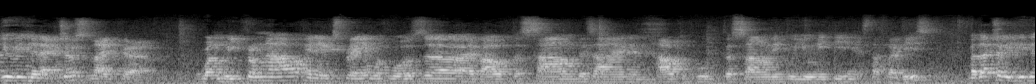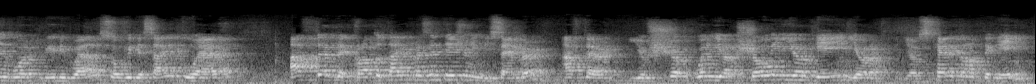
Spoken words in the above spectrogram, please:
during the lectures, like one week from now and explain what was uh, about the sound design and how to put the sound into Unity and stuff like this. But actually it didn't work really well, so we decided to have, after the prototype presentation in December, after you show, when you're showing your game, your, your skeleton of the game,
